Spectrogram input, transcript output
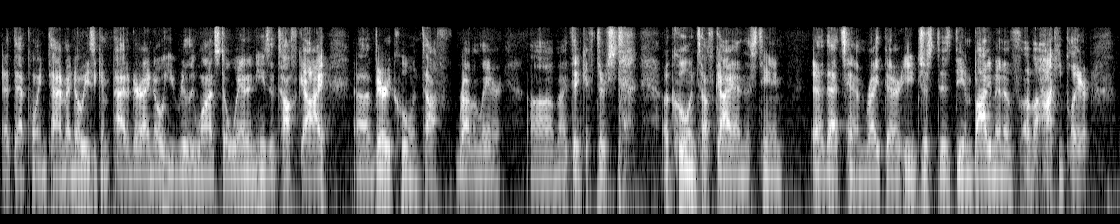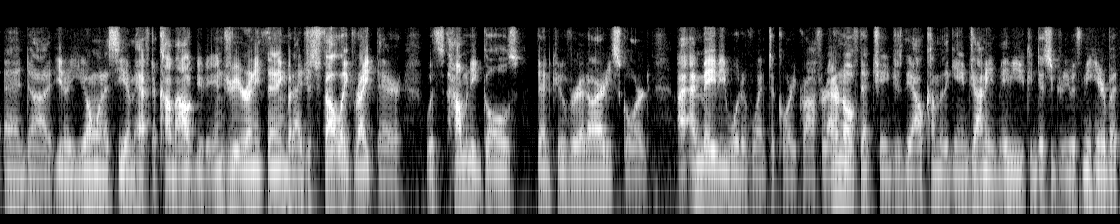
at that point in time. I know he's a competitor. I know he really wants to win, and he's a tough guy. Uh, very cool and tough, Robin Lehner. Um, I think if there's a cool and tough guy on this team, uh, that's him right there. He just is the embodiment of, of a hockey player. and uh, you know you don't want to see him have to come out due to injury or anything. But I just felt like right there with how many goals Vancouver had already scored, I, I maybe would have went to Corey Crawford. I don't know if that changes the outcome of the game, Johnny. Maybe you can disagree with me here, but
